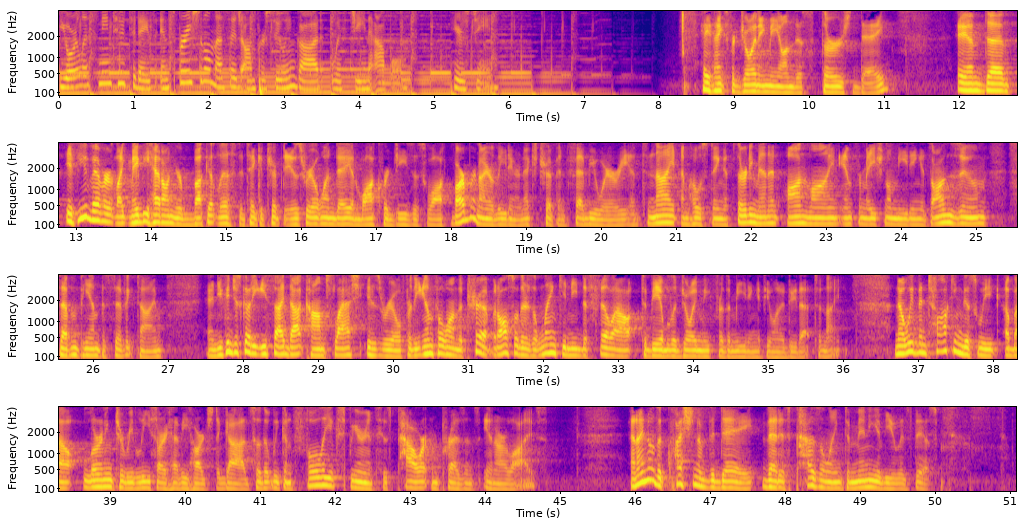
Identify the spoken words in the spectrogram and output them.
You're listening to today's inspirational message on pursuing God with Gene Appel. Here's Gene. Hey, thanks for joining me on this Thursday. And uh, if you've ever, like, maybe had on your bucket list to take a trip to Israel one day and walk where Jesus walked, Barbara and I are leading our next trip in February. And tonight I'm hosting a 30 minute online informational meeting. It's on Zoom, 7 p.m. Pacific time. And you can just go to eastside.com slash Israel for the info on the trip, but also there's a link you need to fill out to be able to join me for the meeting if you want to do that tonight. Now, we've been talking this week about learning to release our heavy hearts to God so that we can fully experience His power and presence in our lives. And I know the question of the day that is puzzling to many of you is this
